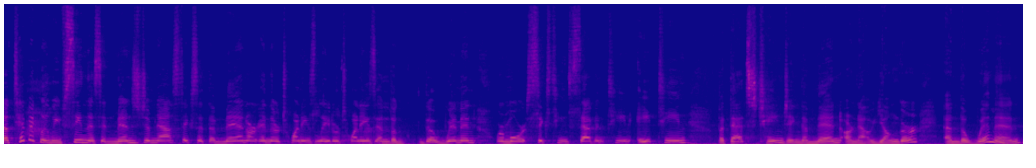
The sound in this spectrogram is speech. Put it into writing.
Now, typically, wow. we've seen this in men's gymnastics that the men are in their 20s, later 20s, older. and the, the women were more 16, 17, 18 but that's changing. The men are now younger and the women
